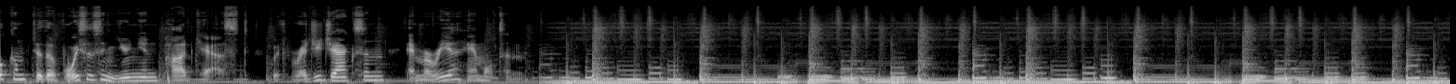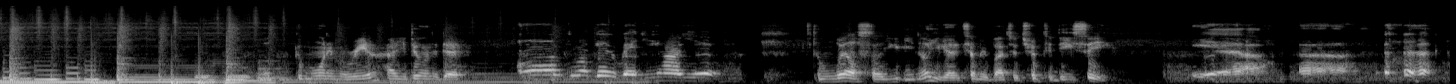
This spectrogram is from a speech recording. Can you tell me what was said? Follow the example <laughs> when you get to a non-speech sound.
Welcome to the Voices in Union podcast with Reggie Jackson and Maria Hamilton. Good morning, Maria. How are you doing today? I'm doing good, Reggie. How are you? Doing well. So you, you know you got to tell me about your trip to DC. Yeah. Uh, <laughs>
